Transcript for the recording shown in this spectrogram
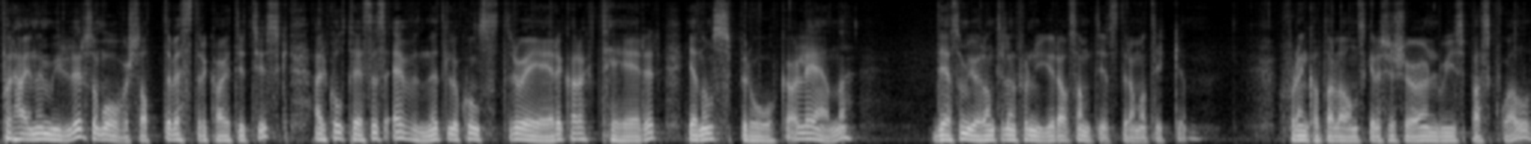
For Heine Müller, som oversatte Vestre Kai til tysk, er Colteses evne til å konstruere karakterer gjennom språket alene det som gjør han til en fornyer av samtidsdramatikken. for den katalanske regissøren Luis Pascual,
